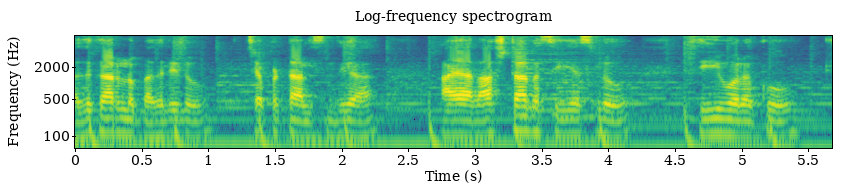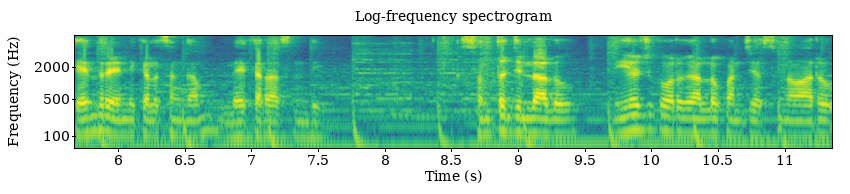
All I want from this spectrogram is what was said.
అధికారుల బదిలీలు చేపట్టాల్సిందిగా ఆయా రాష్ట్రాల సీఎస్లు సీఈఓలకు కేంద్ర ఎన్నికల సంఘం లేఖ రాసింది. సొంత జిల్లాలు నియోజకవర్గాల్లో పనిచేస్తున్న వారు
